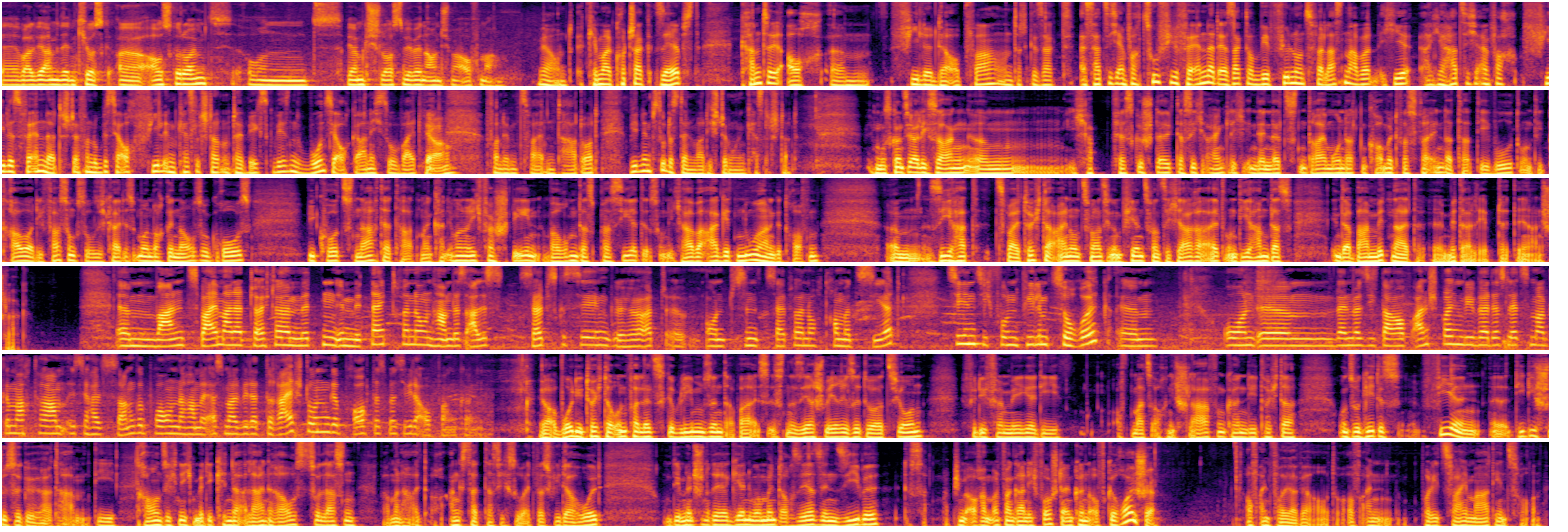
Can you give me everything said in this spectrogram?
äh, weil wir haben den Kiosk äh, ausgeräumt und wir haben geschlossen, wir werden auch nicht mehr aufmachen. Ja, und Kemal Kotschak selbst kannte auch ähm, viele der Opfer und hat gesagt, es hat sich einfach zu viel verändert. Er sagt auch, wir fühlen uns verlassen, aber hier, hier hat sich einfach vieles verändert. Stefan, du bist ja auch viel in Kesselstadt unterwegs gewesen. Du wohnst ja auch gar nicht so weit weg ja. von dem zweiten Tatort. Wie nimmst du das denn, war die Stimmung in Kesselstadt? Ich muss ganz ehrlich sagen, ähm, ich habe festgestellt, dass sich eigentlich in den letzten drei Monaten kaum etwas verändert hat. Die Wut und die Trauer, die Fassungslosigkeit ist immer noch genauso groß wie kurz nach der Tat. Man kann immer noch nicht verstehen, warum das passiert ist. Und ich habe Agit Nuhan getroffen. Ähm, sie hat zwei Töchter, 21 und 24 Jahre alt, und die haben das in der Bar Midnight äh, miterlebt, den Anschlag. Ähm, waren zwei meiner Töchter mitten im Midnight drin und haben das alles selbst gesehen, gehört äh, und sind selber noch traumatisiert, ziehen sich von vielem zurück. Ähm, und ähm, wenn wir sich darauf ansprechen, wie wir das letzte Mal gemacht haben, ist sie halt zusammengebrochen. Da haben wir erstmal wieder drei Stunden gebraucht, dass wir sie wieder auffangen können. Ja, obwohl die Töchter unverletzt geblieben sind, aber es ist eine sehr schwere Situation für die Familie, die oftmals auch nicht schlafen können, die Töchter. Und so geht es vielen, äh, die die Schüsse gehört haben. Die trauen sich nicht mehr, die Kinder alleine rauszulassen, weil man halt auch Angst hat, dass sich so etwas wiederholt. Und die Menschen reagieren im Moment auch sehr sensibel, das habe ich mir auch am Anfang gar nicht vorstellen können, auf Geräusche. Auf ein Feuerwehrauto, auf ein Polizei-Martinshorn.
